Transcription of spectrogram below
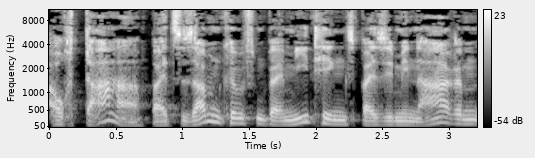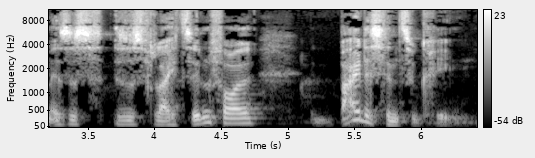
auch da bei Zusammenkünften, bei Meetings, bei Seminaren ist es, ist es vielleicht sinnvoll, beides hinzukriegen.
